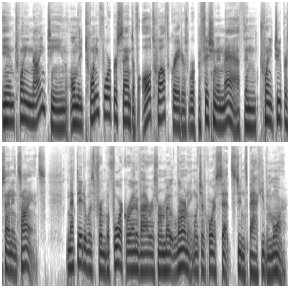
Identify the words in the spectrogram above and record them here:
In 2019, only 24% of all 12th graders were proficient in math and 22% in science. And that data was from before coronavirus remote learning, which of course set students back even more.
